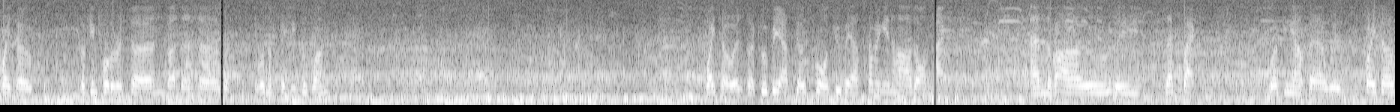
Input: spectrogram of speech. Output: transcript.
Cueto looking for the return, but there's a, it wasn't a particularly good one. Cueto as uh, Cubillas goes forward. Cubillas coming in hard on back. And Navarro, the left back, working out there with Cueto.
